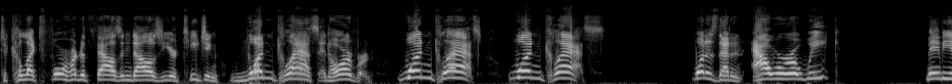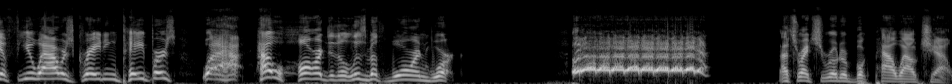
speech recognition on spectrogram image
to collect $400,000 a year teaching one class at Harvard. One class. One class. What is that, an hour a week? Maybe a few hours grading papers? Well, how, how hard did Elizabeth Warren work? That's right, she wrote her book, Pow Wow Chow.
